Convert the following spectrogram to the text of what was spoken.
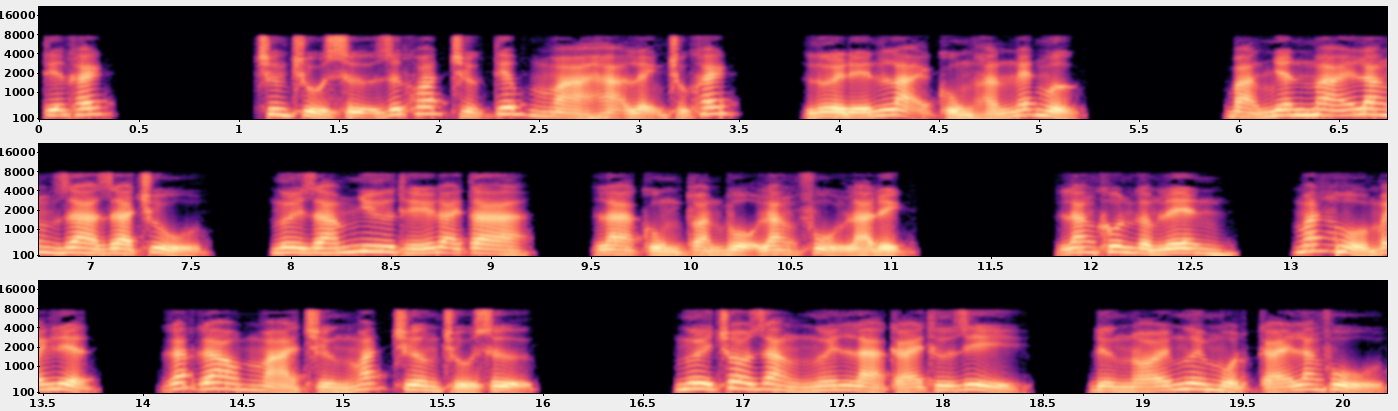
Tiễn khách. Trương chủ sự dứt khoát trực tiếp mà hạ lệnh chủ khách, lười đến lại cùng hắn nét mực. Bản nhân mãi lăng ra gia chủ, ngươi dám như thế đại ta, là cùng toàn bộ lăng phủ là địch. Lăng khôn gầm lên, mắt hổ manh liệt, gắt gao mà trừng mắt trương chủ sự. Ngươi cho rằng ngươi là cái thứ gì, đừng nói ngươi một cái lăng phủ,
